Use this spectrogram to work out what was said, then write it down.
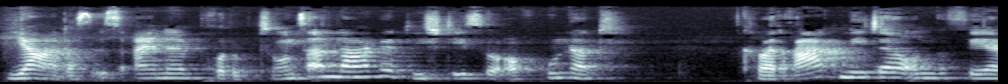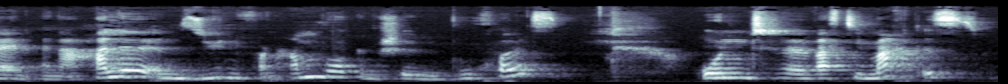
Ja, das ist eine Produktionsanlage, die steht so auf 100 Quadratmeter ungefähr in einer Halle im Süden von Hamburg im schönen Buchholz. Und äh, was die macht, ist,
